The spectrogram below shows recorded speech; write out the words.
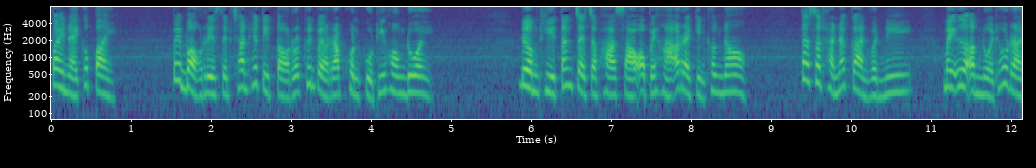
ไปไหนก็ไป ไปบอกรีเซพชันให้ติดต่อรถขึ้นไปรับคนกูที่ห้องด้วย เดิมทีตั้งใจจะพาสาวออกไปหาอะไรกินข้างนอก แต่สถานการณ์วันนี้ไม่เอื้ออำนวยเท่าไหร่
